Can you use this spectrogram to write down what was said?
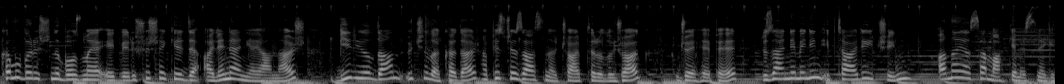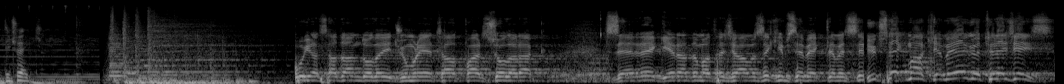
kamu barışını bozmaya elverişli şekilde alenen yayanlar bir yıldan 3 yıla kadar hapis cezasına çarptırılacak. CHP düzenlemenin iptali için Anayasa Mahkemesi'ne gidecek. Bu yasadan dolayı Cumhuriyet Halk Partisi olarak zerre geri adım atacağımızı kimse beklemesin. Yüksek Mahkeme'ye götüreceğiz.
